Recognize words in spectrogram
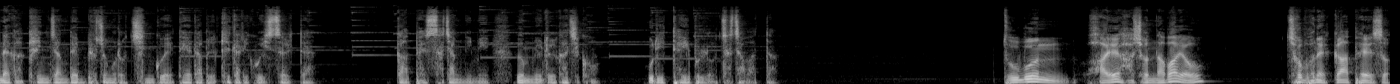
내가 긴장된 표정으로 친구의 대답을 기다리고 있을 때 카페 사장님이 음료를 가지고 우리 테이블로 찾아왔다. 두 분 화해하셨나 봐요. 저번에 카페에서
